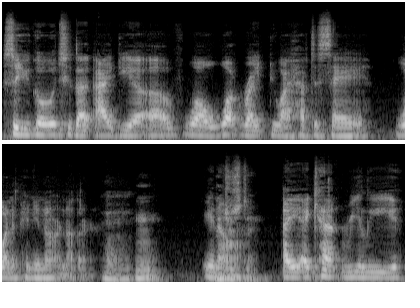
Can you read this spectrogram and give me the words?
So you go to that idea of, well, what right do I have to say one opinion or another? You know, Interesting. I, I can't really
